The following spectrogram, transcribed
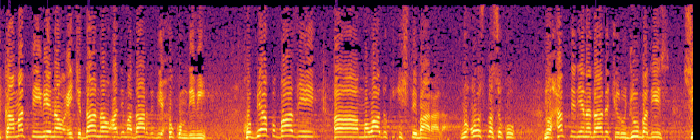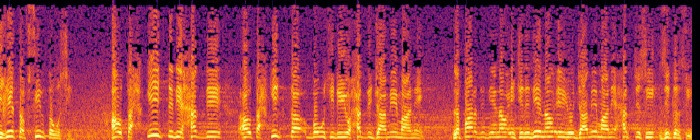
اقامت د یوې نوعې چې دا نوع د مدار د دې حکم دی وي خو بیا په بعضې موادو کې اشتباه راله نو اوس پس کو نو حق د دې نه دا ده چې رجوع به دې صیغې تفسیر ته وسي او تحقیق د دې حد او تحقیق ته به وسی د یو حد جامع معنی لپاره د دې نوع چې د دې نوع یو جامع معنی حد چې سی ذکر سی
